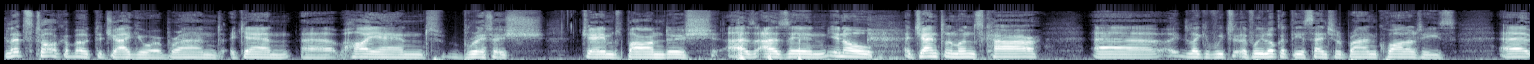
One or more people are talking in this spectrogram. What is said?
Let's talk about the Jaguar brand again. Uh, high end British. James Bondish, as as in you know a gentleman's car, uh, like if we if we look at the essential brand qualities, uh,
